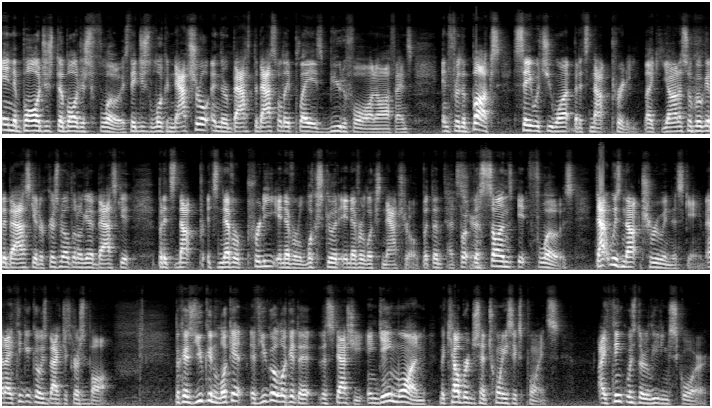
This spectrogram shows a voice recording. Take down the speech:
and the ball just the ball just flows. They just look natural, and their bas- the basketball they play is beautiful on offense. And for the Bucks, say what you want, but it's not pretty. Like Giannis will go get a basket, or Chris Middleton will get a basket, but it's not. It's never pretty. It never looks good. It never looks natural. But the That's but true. the Suns, it flows. That was not true in this game, and I think it goes back to Chris Paul. Because you can look at if you go look at the the stat sheet in game one, Mikal Bridges had 26 points. I think was their leading scorer.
